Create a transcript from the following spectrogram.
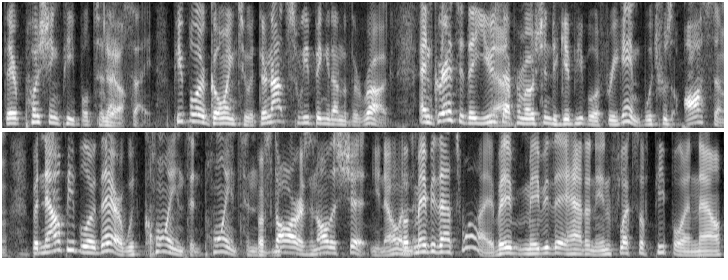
They're pushing people to Yeah. that site. People are going to it. They're not sweeping it under the rug. And granted, they used Yeah. that promotion to give people a free game, which was awesome. But now people are there with coins and points and stars and all this shit. You know, But maybe that's why. Maybe, maybe they had an influx of people, and now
